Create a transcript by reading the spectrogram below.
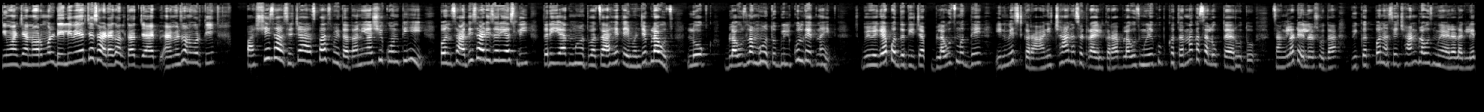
किंवा ज्या नॉर्मल डेलीवेअरच्या साड्या घालतात ज्या ॲमेझॉनवरती पाचशे सहाशेच्या आसपास मिळतात. आणि अशी कोणतीही पण साधी साडी जरी असली तरी यात महत्त्वाचं आहे ते म्हणजे ब्लाऊज. लोक ब्लाऊजला महत्त्व बिलकुल देत नाहीत. वेगवेगळ्या पद्धतीच्या ब्लाऊजमध्ये इन्व्हेस्ट करा आणि छान असं ट्रायल करा. ब्लाऊजमुळे खूप खतरनाक असा लुक तयार होतो. चांगला टेलर शोधा. विकत पण असे छान ब्लाऊज मिळायला लागलेत.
